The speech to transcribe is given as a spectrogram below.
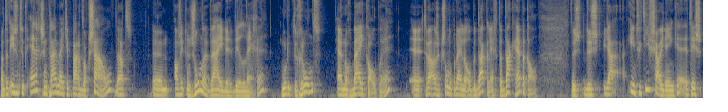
Want het is natuurlijk ergens een klein beetje paradoxaal dat ehm, als ik een zonneweide wil leggen, moet ik de grond er nog bij kopen. Hè? Eh, terwijl als ik zonnepanelen op het dak leg, dat dak heb ik al. Dus, dus ja, intuïtief zou je denken, het is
